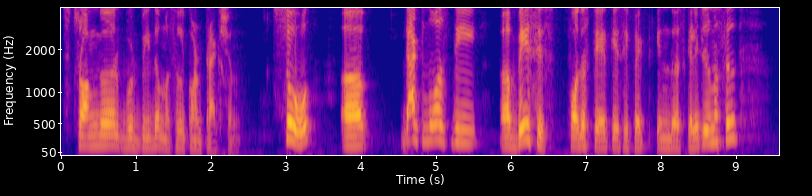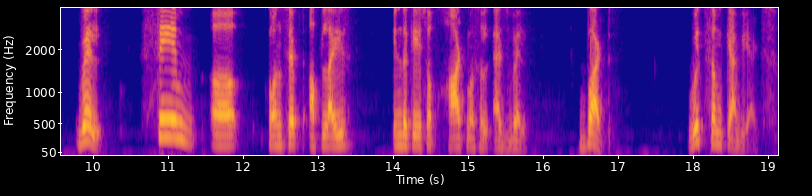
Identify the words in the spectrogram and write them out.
stronger would be the muscle contraction. So, uh, that was the uh, basis for the staircase effect in the skeletal muscle. Well, same uh, concept applies in the case of heart muscle as well, but with some caveats.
